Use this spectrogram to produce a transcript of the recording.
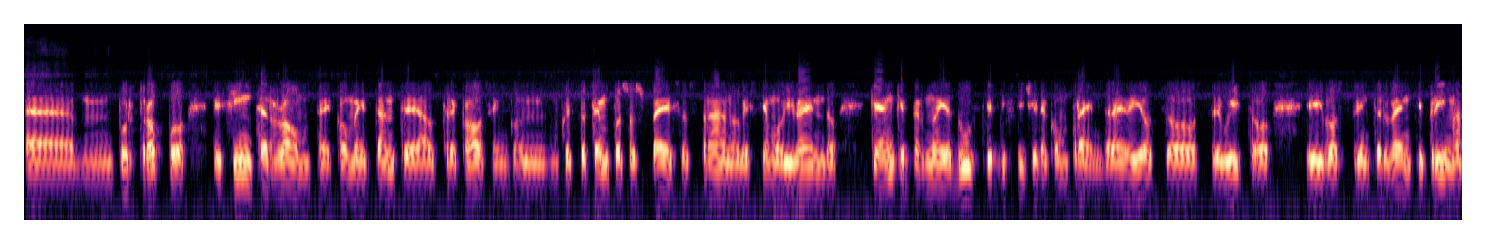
eh, purtroppo eh, si interrompe, come tante altre cose, in, in, questo tempo sospeso, strano che stiamo vivendo, che anche per noi adulti è difficile comprendere. Io ho seguito i vostri interventi prima,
